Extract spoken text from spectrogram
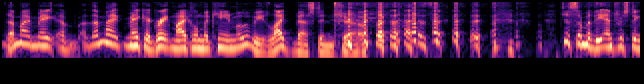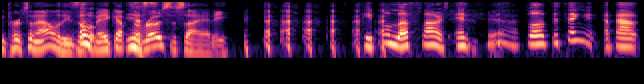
That might make a, that might make a great Michael McKean movie, like Best in Show. Just some of the interesting personalities that Oh, make up yes. the Rose Society. People love flowers, and Yeah. well, the thing about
